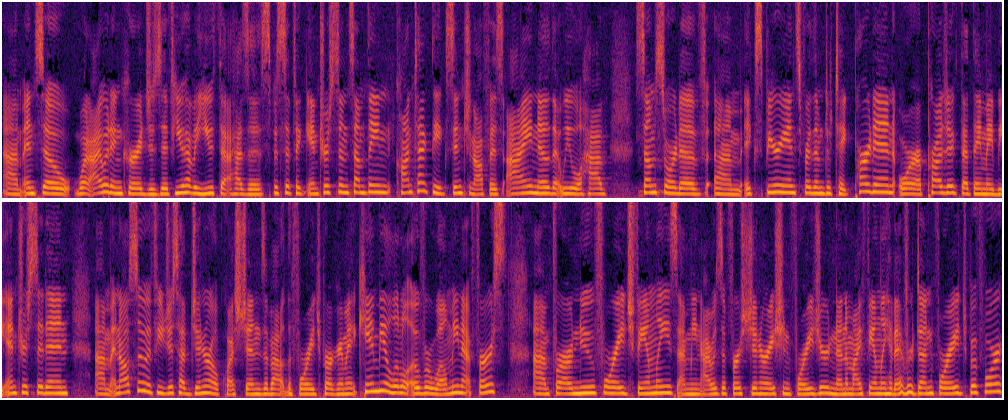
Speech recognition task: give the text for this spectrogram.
um, and so what i would encourage is if you have a youth that has a specific interest in something contact the extension office i know that we will have some sort of um, experience for them to take part in or a project that they may be interested in um, and also if you just have general questions about the 4-h program it can be a little overwhelming at first um, for our new 4-h families. I mean, I was a first generation 4-H'er. None of my family had ever done 4-H before,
